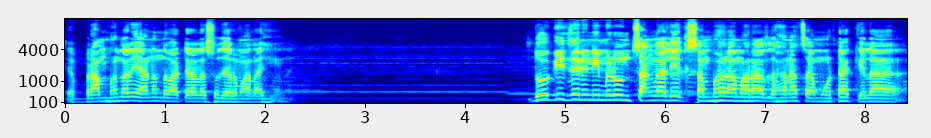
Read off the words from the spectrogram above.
त्या ब्राह्मणाला आनंद वाटायला सुधर्मालाही. दोघी जणींनी मिळून चांगला लेख सांभाळा महाराज लहानाचा मोठा केला.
